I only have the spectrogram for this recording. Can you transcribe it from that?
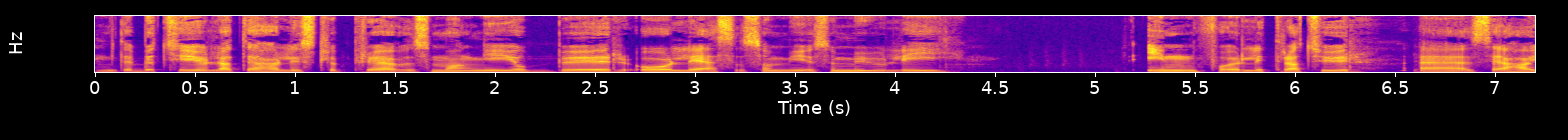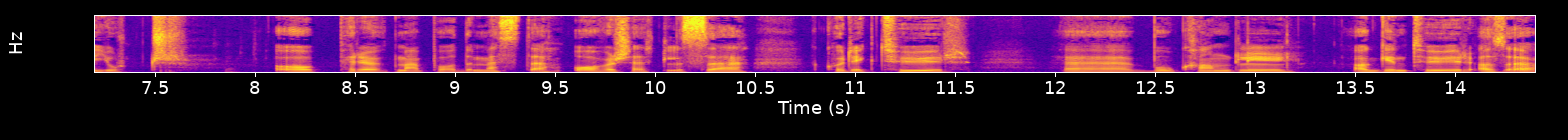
Det betyr vel at jeg har lyst til å prøve så mange jobber og lese så mye som mulig innenfor litteratur. Eh, så jeg har gjort og prøvd meg på det meste. Oversettelse, korrektur, eh, bokhandel, agentur. Altså,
